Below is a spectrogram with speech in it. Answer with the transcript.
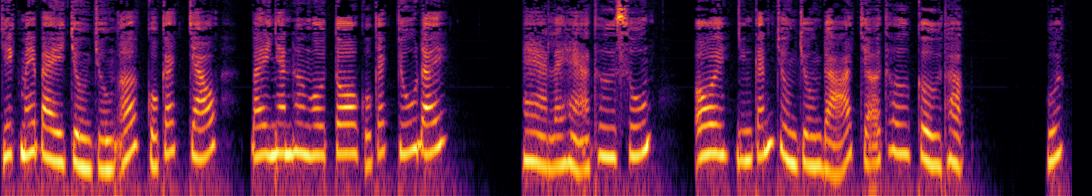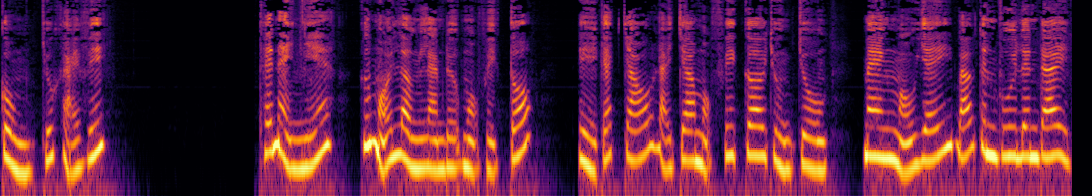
Chiếc máy bay chuồng chuồng ớt của các cháu bay nhanh hơn ô tô của các chú đấy. Hà lại hạ thư xuống. Ôi, những cánh chuồng chuồng đỏ chở thư cừ thật. Cuối cùng chú Khải viết. Thế này nhé, cứ mỗi lần làm được một việc tốt, thì các cháu lại cho một phi cơ chuồn chuồn mang mẫu giấy báo tin vui lên đây.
